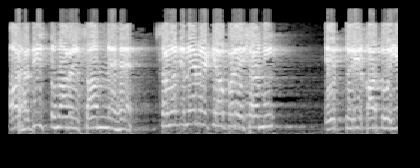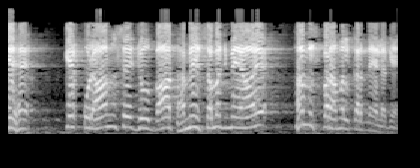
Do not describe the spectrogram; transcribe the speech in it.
اور حدیث تمہارے سامنے ہے۔ سمجھنے میں کیا پریشانی؟ ایک طریقہ تو یہ ہے کہ قرآن سے جو بات ہمیں سمجھ میں آئے، ہم اس پر عمل کرنے لگے۔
